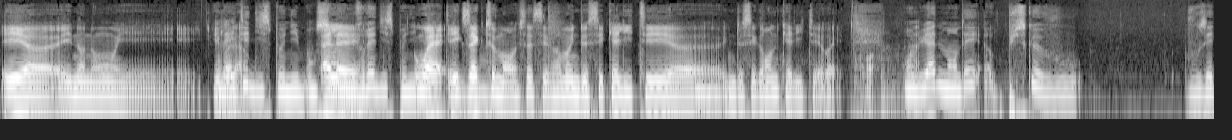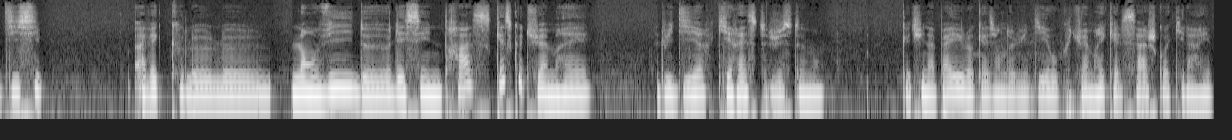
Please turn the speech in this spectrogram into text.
Et, euh, et, non non. Et, elle a été disponible. On sent elle une vraie disponibilité. Ouais, exactement. Ça c'est vraiment une de ses qualités, mm. une de ses grandes qualités. Ouais. On lui a demandé, puisque vous vous êtes ici avec l'envie de laisser une trace, qu'est-ce que tu aimerais lui dire qui reste justement Que tu n'as pas eu l'occasion de lui dire ou que tu aimerais qu'elle sache quoi qu'il arrive?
